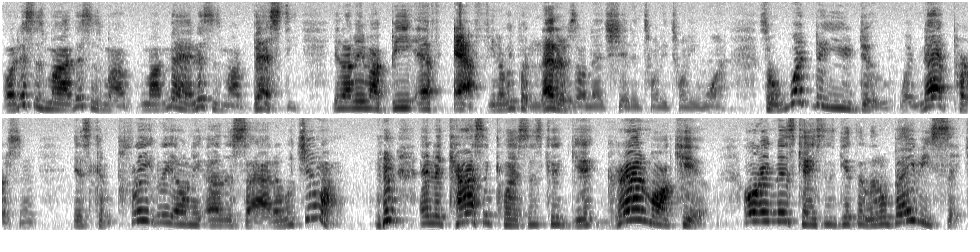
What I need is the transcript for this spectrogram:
or this is my, this is my, my man. This is my bestie. You know what I mean? My BFF. You know, we put letters on that shit in 2021. So what do you do when that person is completely on the other side of what you on? and the consequences could get grandma killed, or in this case, is get the little baby sick.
